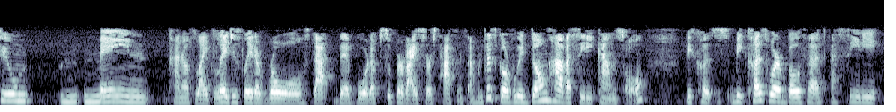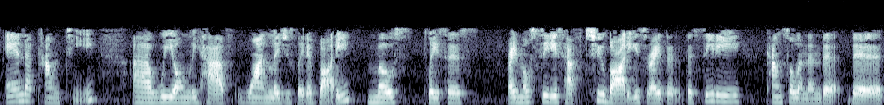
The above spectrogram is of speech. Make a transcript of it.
two main kind of like legislative roles that the Board of Supervisors has in San Francisco. We don't have a city council because because we're both a, a city and a county. Uh, we only have one legislative body. Most places, right? Most cities have two bodies, right? The the city council and then the the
